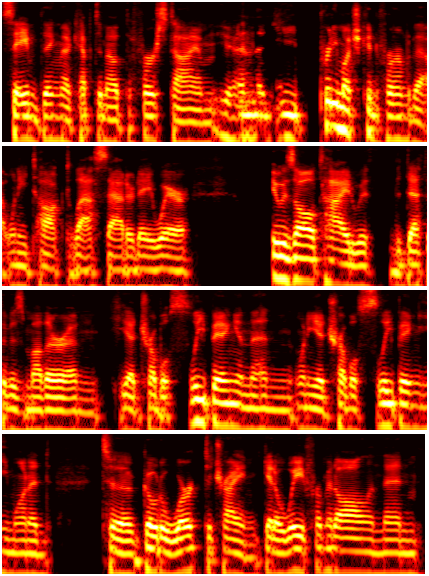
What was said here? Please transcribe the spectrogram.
same thing that kept him out the first time. Yeah. And then he pretty much confirmed that when he talked last Saturday, where it was all tied with the death of his mother and he had trouble sleeping. And then when he had trouble sleeping, he wanted to go to work to try and get away from it all. And then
